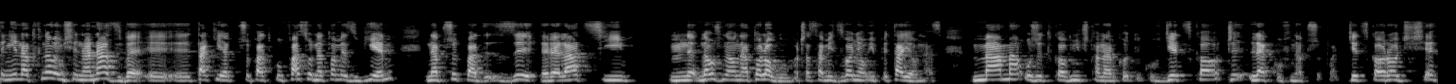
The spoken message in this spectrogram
że nie natknąłem się na nazwę y, y, takiej jak w przypadku FAS-u, natomiast wiem na przykład z relacji no już neonatologów, bo czasami dzwonią i pytają nas, mama użytkowniczka narkotyków, dziecko czy leków na przykład. Dziecko rodzi się,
